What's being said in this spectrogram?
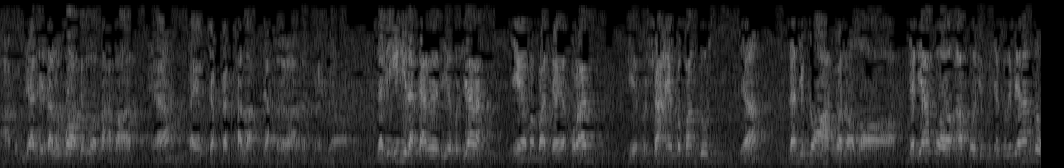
Ha, kemudian dia tak lupa kedua sahabat. Ya, Saya ucapkan salam sejahtera atas mereka. Jadi inilah cara dia berjarah dia membaca ayat Quran, dia bersyair berpantun, ya, dan dia berdoa kepada Allah. Jadi apa apa dia punya kelebihan tu?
